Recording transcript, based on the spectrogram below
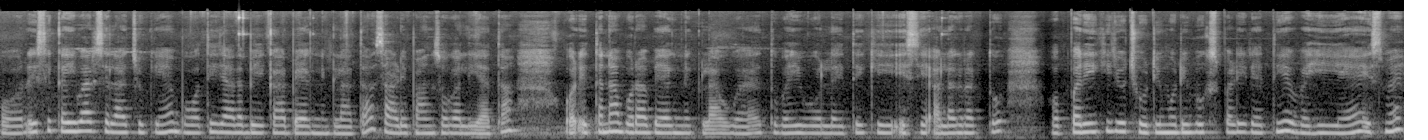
और इसे कई बार सिला चुके हैं। बहुत ही ज़्यादा बेकार बैग निकला था, साढ़े पाँच सौ का लिया था और इतना बुरा बैग निकला हुआ है। तो वही बोल रहे थे कि इसे अलग रख दो। और परी की जो छोटी मोटी बुक्स पड़ी रहती हैं, वही हैं इसमें।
